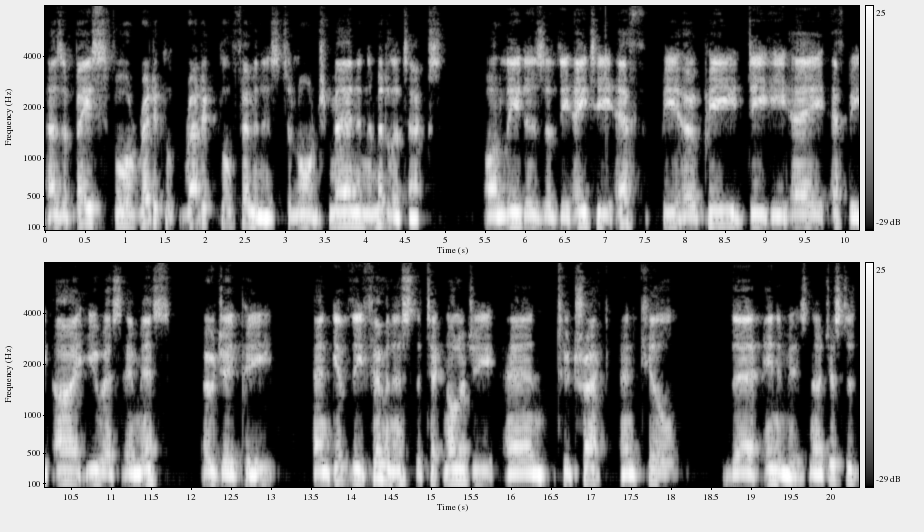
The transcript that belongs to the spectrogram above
as a base for radical, radical feminists to launch man in the middle attacks on leaders of the ATF, BOP, DEA, FBI, USMS, OJP, and give the feminists the technology and to track and kill their enemies. Now, just to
